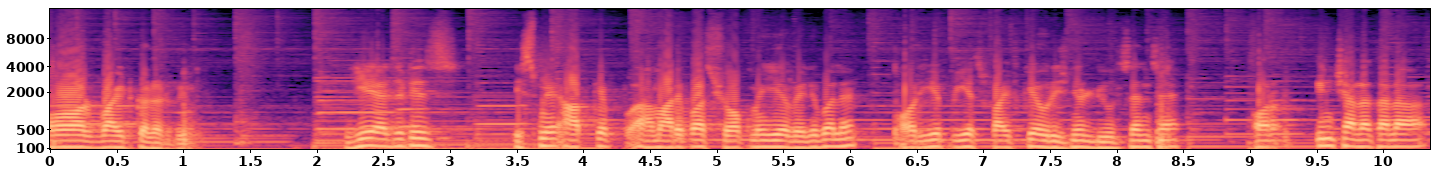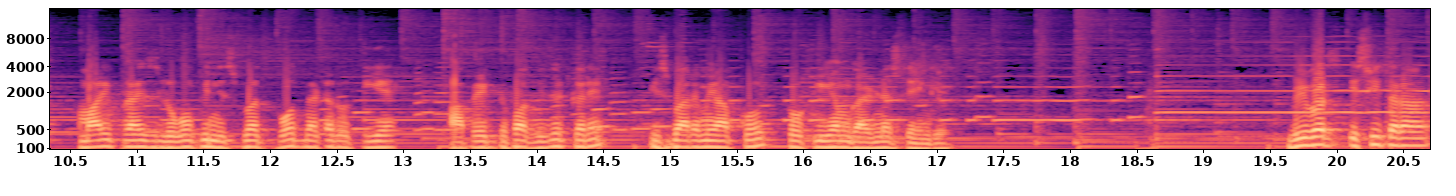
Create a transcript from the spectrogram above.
और वाइट कलर भी। ये एज इट इज़ इसमें आपके हमारे पास शॉप में ये अवेलेबल है और ये पी एस फाइव के ओरिजिनल ड्यूल सेंस है और इन ताला हमारी प्राइस लोगों की नस्बत बहुत बेटर होती है। आप एक दफ़ा विज़िट करें, इस बारे में आपको टोटली हम गाइडेंस देंगे। वीवर्स इसी तरह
